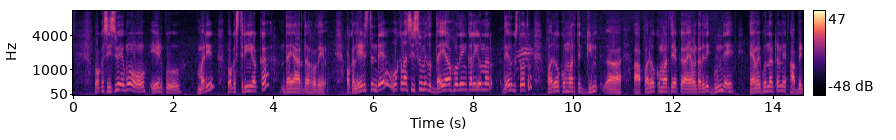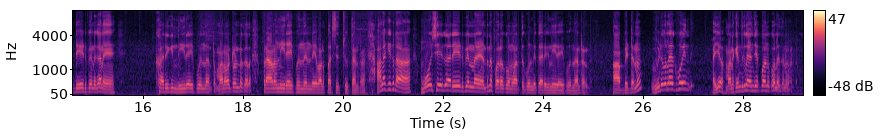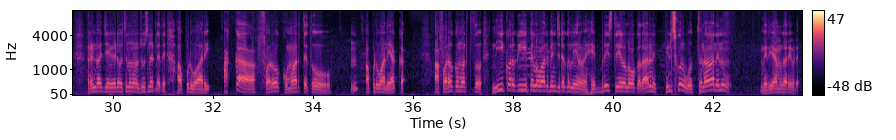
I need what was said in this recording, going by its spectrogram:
ఒక శిశువేమో ఏడుపు మరి ఒక స్త్రీ యొక్క దయార్థ హృదయం. ఒక లేడిస్తుంటే ఒకలా శిశువు మీద దయా హృదయం కలిగి ఉన్నారు. దేవునికి స్తోత్రం. పరో కుమార్తె గిన్ ఆ, పరో కుమార్తె యొక్క ఏమంటారు ఇది? గుండె ఏమైపోయిందంటండి. ఆ బిడ్డ ఏడిపోయినగానే కరిగి నీరైపోయిందంట. మనం అంటుంటాం కదా ప్రాణం నీరైపోయిందండి వాళ్ళ పరిస్థితి చూస్తుంట అలాగే ఇక్కడ మోసే గారు ఏడిపోయినాయంటే పరో కుమార్తె గుండె కరిగి నీరైపోయిందంట ఆ బిడ్డను విడవలేకపోయింది. అయ్యో మనకెందుకులే అని చెప్పి అనుకోలేదనమాట రెండో అధ్యాయం ఏడో వచ్చిన మనం చూసినట్లయితే అప్పుడు వారి అక్క ఫరో కుమార్తెతో అప్పుడు వాని అక్క ఆ ఫరో కుమార్తెతో నీ కొరకు ఈ పిల్లవాని పెంచుటకు నేను హెబ్రి స్త్రీలలో ఒక దానిని పిలుచుకొని వద్దునా నేను. మిరియామ్ గారు ఇవిడే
